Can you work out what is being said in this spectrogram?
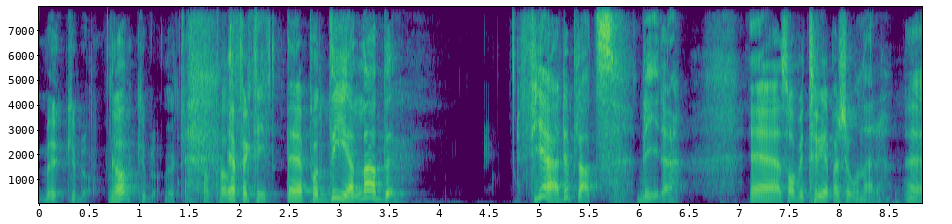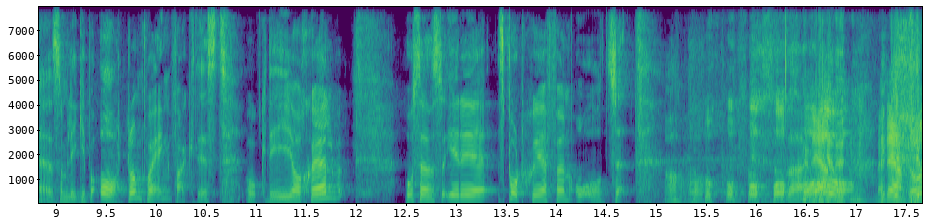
Mycket bra. Ja. Mycket bra. Fantastiskt. Effektivt. Eh, På delad fjärde plats blir det. Eh, Så har vi tre personer eh, som ligger på 18 poäng faktiskt. Och det är jag själv. Och sen så är det sportchefen och oddset. Det är ändå, men det är, ändå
